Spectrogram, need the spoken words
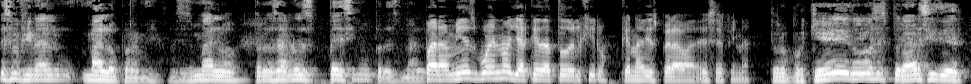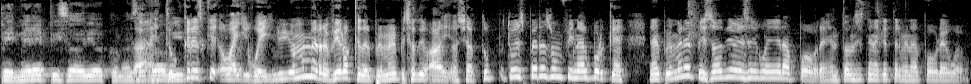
es un final malo para mí. Es malo, pero o sea, no es pésimo, pero es malo. Para mí es bueno, ya queda todo el giro, que nadie esperaba ese final. Pero ¿por qué no lo vas a esperar si del primer episodio conoce a Ay, Robin? ¿tú crees que...? Ay, güey, yo no me refiero a que del primer episodio... Ay, o sea, tú, tú esperas un final porque en el primer episodio ese güey era pobre, entonces tiene que terminar pobre huevo.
